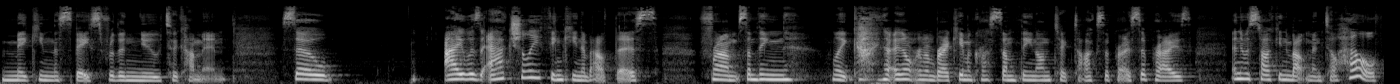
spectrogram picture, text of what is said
making the space for the new to come in. So I was actually thinking about this from something like, I don't remember, I came across something on TikTok, surprise, surprise, and it was talking about mental health.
